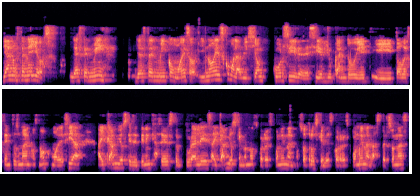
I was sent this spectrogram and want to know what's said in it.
Ya no está en ellos, ya está en mí, ya está en mí como eso. Y no es como la visión cursi de decir you can do it y todo está en tus manos, ¿no? Como decía, hay cambios que se tienen que hacer estructurales, hay cambios que no nos corresponden a nosotros, que les corresponden a las personas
